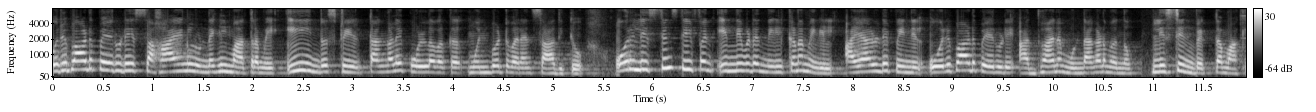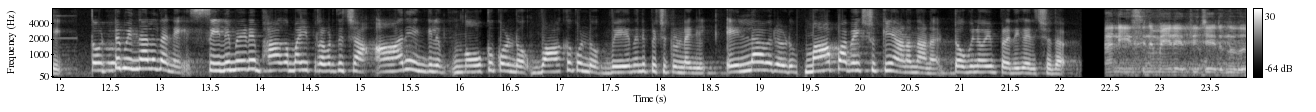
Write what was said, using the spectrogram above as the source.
ഒരുപാട് പേരുടെ സഹായങ്ങൾ ഉണ്ടെങ്കിൽ മാത്രമേ ഈ ഇൻഡസ്ട്രിയിൽ തങ്ങളെ പോലുള്ളവർക്ക് മുൻപോട്ട് വരാൻ സാധിക്കൂ. ഒരു ലിസ്റ്റിൻ സ്റ്റീഫൻ എന്നിവിടെ നിൽക്കണമെങ്കിൽ അയാളുടെ പിന്നിൽ ഒരുപാട് പേരുടെ അധ്വാനം ഉണ്ടാകണമെന്നും ലിസ്റ്റിൻ വ്യക്തമാക്കി. തൊട്ടു പിന്നാലെ തന്നെ സിനിമയുടെ ഭാഗമായി പ്രവർത്തിച്ച ആരെയെങ്കിലും നോക്കുകൊണ്ടോ വാക്കുകൊണ്ടോ വേദനിപ്പിച്ചിട്ടുണ്ടെങ്കിൽ എല്ലാവരോടും മാപ്പ് അപേക്ഷിക്കുകയാണെന്നാണ് ടൊവിനോയി പ്രതികരിച്ചത്. ഞാൻ ഈ സിനിമയിൽ എത്തിച്ചേരുന്നത്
